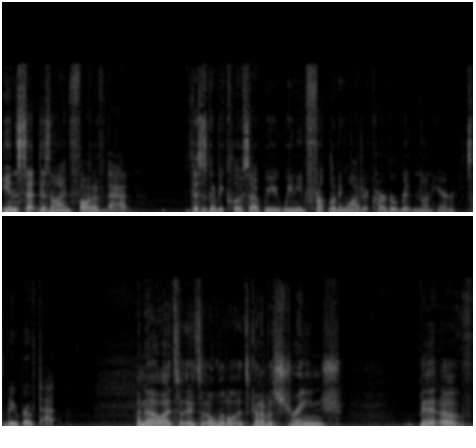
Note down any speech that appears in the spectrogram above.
in set design thought of that this is going to be close up. We we need front loading logic card or written on here. Somebody wrote that. I know it's it's a little it's kind of a strange bit of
